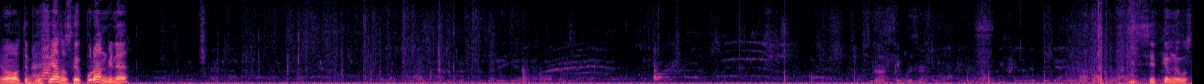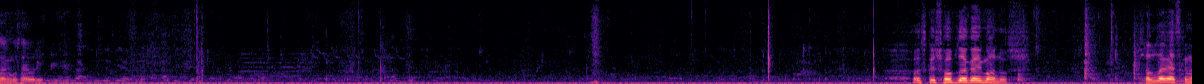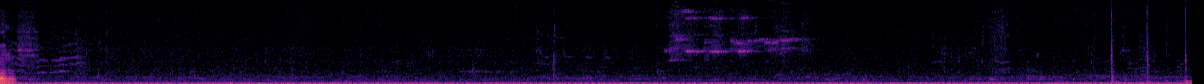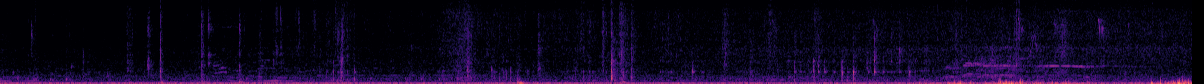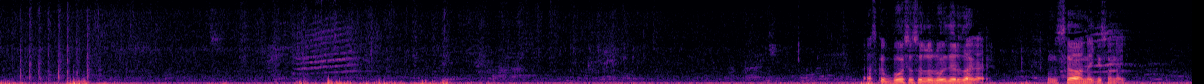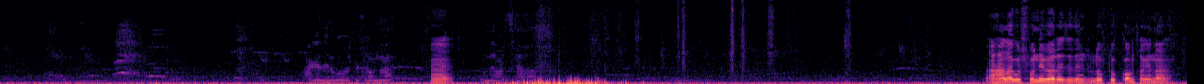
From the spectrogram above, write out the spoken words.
এ মামা তুই ভুসি আনছস কে পুরা আনবি না সিপ কেমনে গুছাবি গুছাই পারি আজকে সব জায়গায় মানুষ। সব জায়গায় আজকে মানুষ। আজকে বসে ছিল রোদের জায়গায়। কোনো সেওয়া নাই কিছু নাই। হ্যাঁ। আহা লাগবে শনিবারে যেদিন লোক টোক কম থাকে না।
